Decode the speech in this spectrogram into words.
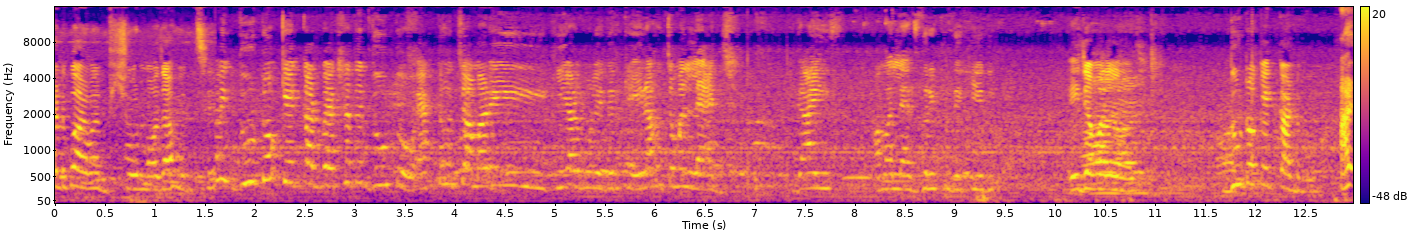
কাটবো আর আমার ভীষণ মজা হচ্ছে। আমি দুটো কেক কাটবো একসাথে দুটো। একটা হচ্ছে আমার এই কি আর বলে এদেরকে? এরা হচ্ছে আমার ল্যাজ। গাইস আমার ল্যাজদের একটু দেখিয়ে দিই। এই যে আমার ল্যাজ। দুটো কেক কাটবো। আর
